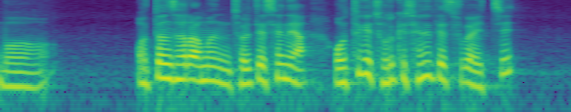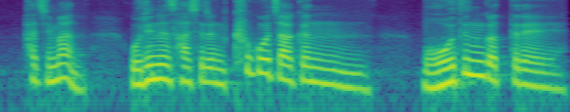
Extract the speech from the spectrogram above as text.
뭐 어떤 사람은 절대 쇠뇌 어떻게 저렇게 쇠뇌될 수가 있지? 하지만 우리는 사실은 크고 작은 모든 것들에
